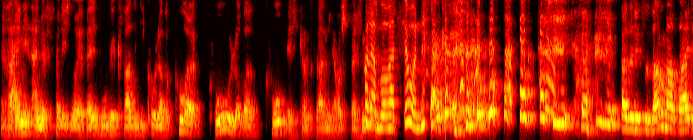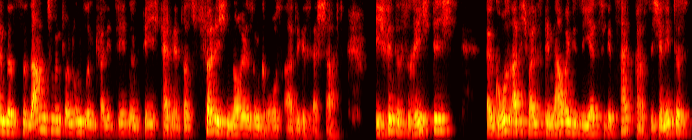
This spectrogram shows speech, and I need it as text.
rein in eine völlig neue Welt, wo wir quasi die Kollab Kollab Kollab Ko ich kann es gerade nicht aussprechen. Kollaboration. Also, danke. also die Zusammenarbeit und das Zusammentun von unseren Qualitäten und Fähigkeiten etwas völlig Neues und Großartiges erschafft. Ich finde es richtig äh, großartig, weil es genau in diese jetzige Zeit passt. Ich erlebe das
